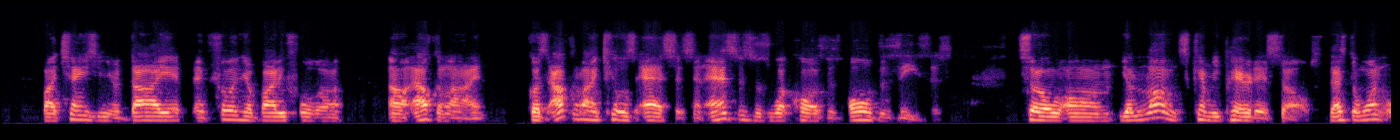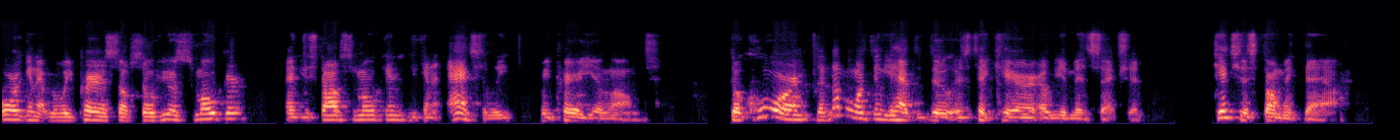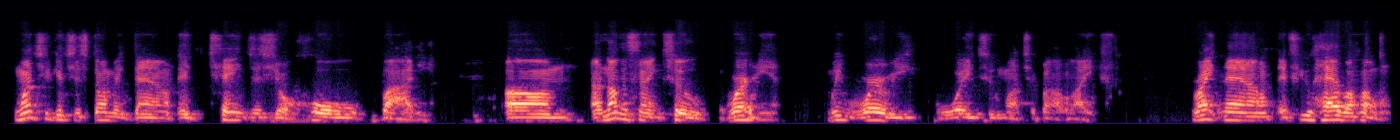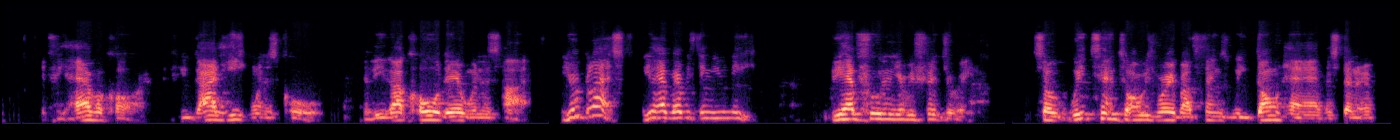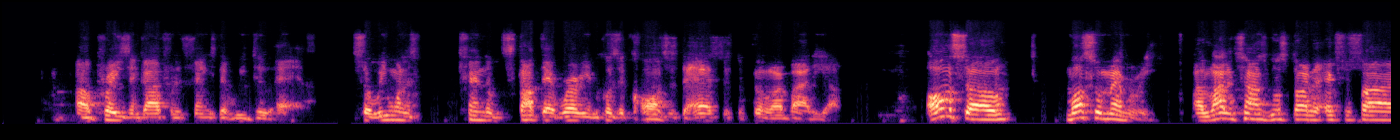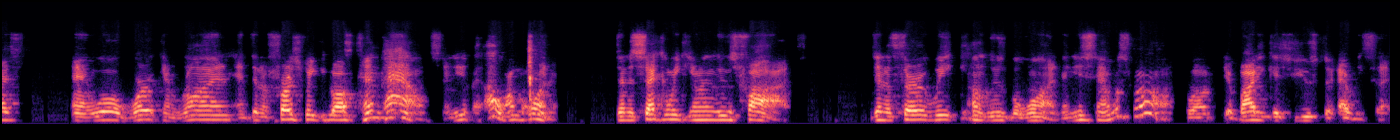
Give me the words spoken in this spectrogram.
by changing your diet and filling your body full of uh, alkaline, because alkaline kills acids, and acids is what causes all diseases. So um, your lungs can repair themselves. That's the one organ that will repair itself. So if you're a smoker and you stop smoking, you can actually repair your lungs. The core, the number one thing you have to do is take care of your midsection. Get your stomach down. Once you get your stomach down, it changes your whole body. Um, another thing too, worrying. We worry way too much about life. Right now, if you have a home, if you have a car, if you got heat when it's cold, if you got cold air when it's hot, you're blessed. You have everything you need you have food in your refrigerator. So we tend to always worry about things we don't have instead of uh, praising God for the things that we do have. So we want to tend to stop that worrying because it causes the acids to fill our body up. Also, muscle memory. A lot of times we'll start an exercise and we'll work and run, and then the first week you lost 10 pounds, and you're like, oh, I'm on it. Then the second week you only lose five. Then the third week, you don't lose but one. And you're saying, what's wrong? Well, your body gets used to everything.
